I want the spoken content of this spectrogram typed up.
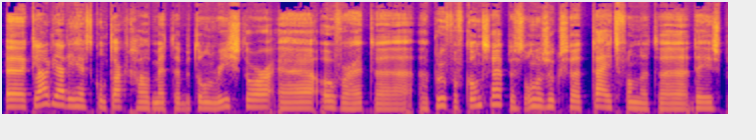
Eh, Claudia die heeft contact gehad met de Beton Restore eh, over het eh, proof of concept, dus de onderzoekstijd van het eh, DSP.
